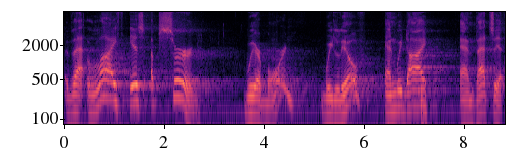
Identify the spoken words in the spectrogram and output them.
that life is absurd. We are born, we live, and we die, and that's it.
